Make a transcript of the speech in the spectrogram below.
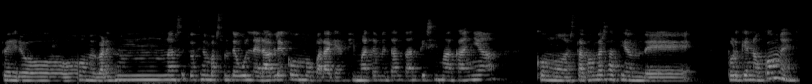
pero me parece una situación bastante vulnerable como para que encima te metan tantísima caña como esta conversación de ¿por qué no comes?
